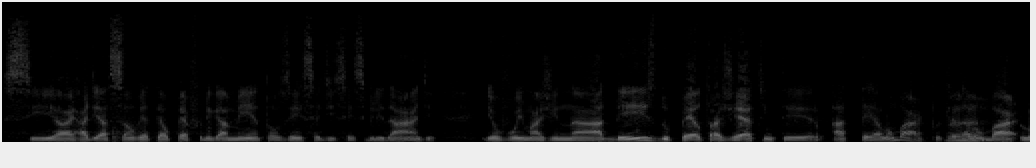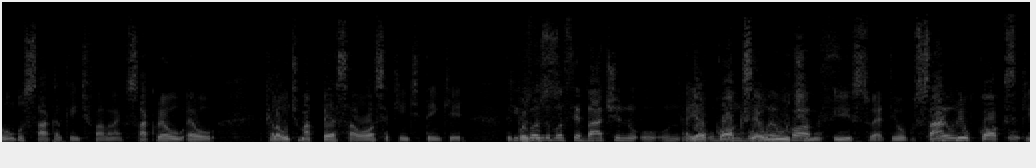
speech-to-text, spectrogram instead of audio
se a irradiação vem até o pé, formigamento, ausência de sensibilidade, eu vou imaginar desde o pé o trajeto inteiro até a lombar, porque é da Uhum. lombar, lombo sacro que a gente fala, né? O sacro é, o, é o- aquela última peça óssea que a gente tem que Que depois quando do- você bate no. O, o- Aí é o, cox, é o bumbum, último. cox. Isso, é. Tem o sacro É o- e o cox. O, que,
